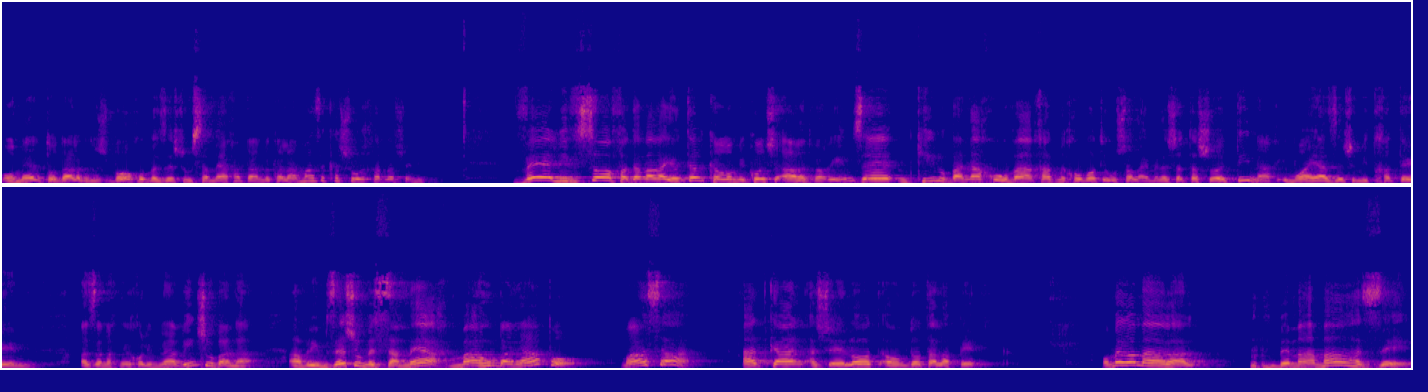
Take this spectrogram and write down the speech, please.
אומר תודה לקדוש ברוך הוא בזה שהוא משמח חתן וכלה, מה זה קשור אחד לשני? ולבסוף הדבר היותר קרוב מכל שאר הדברים זה כאילו בנה חורבה אחת מחורבות ירושלים אלא שאתה שואל תינח אם הוא היה זה שמתחתן אז אנחנו יכולים להבין שהוא בנה אבל עם זה שהוא משמח, מה הוא בנה פה? מה עשה? עד כאן השאלות העומדות על הפרק. אומר המהר"ל, במאמר הזה,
